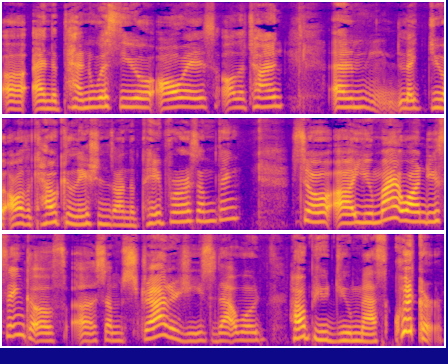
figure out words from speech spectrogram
uh, and a pen with you always all the time and like do all the calculations on the paper or something. So uh, you might want to think of uh, some strategies that would help you do math quicker.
